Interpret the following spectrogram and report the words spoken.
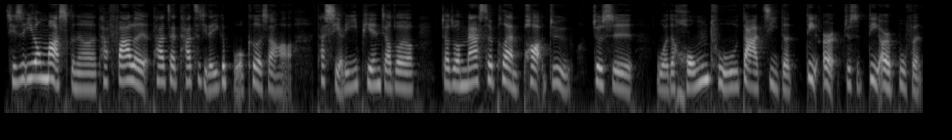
其实 Elon Musk 呢，他发了他在他自己的一个博客上啊，他写了一篇叫做叫做 Master Plan Part Two，就是我的宏图大计的第二，就是第二部分。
